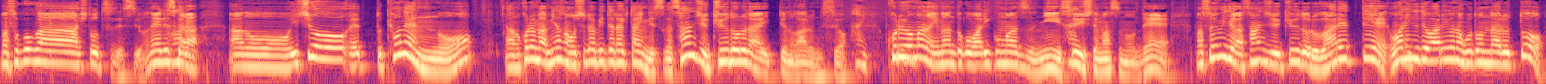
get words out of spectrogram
まあ、そこが一つですよね。ですから、あの、一応、えっと、去年の、あの、これまあ皆さんお調べいただきたいんですが、39ドル台っていうのがあるんですよ。はい、これをまだ今のところ割り込まずに推移してますので、はい、まあそういう意味では39ドル割れて、終値で割るようなことになると、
